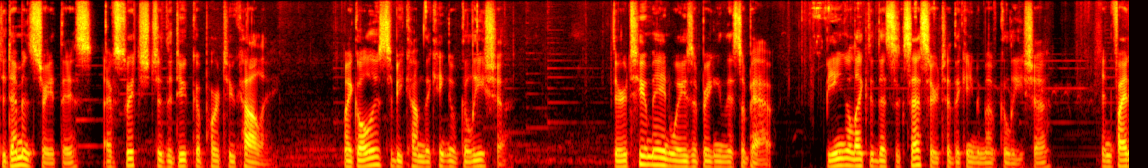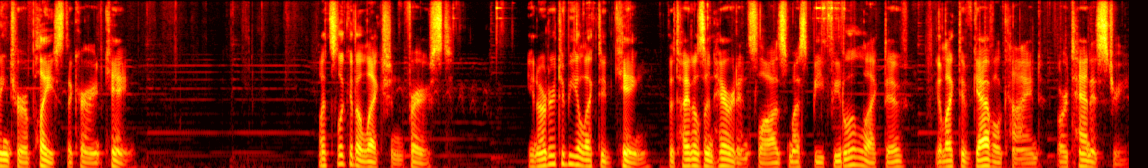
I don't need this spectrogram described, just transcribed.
To demonstrate this, I've switched to the Duke of Portucale. My goal is to become the King of Galicia. There are two main ways of bringing this about, being elected the successor to the Kingdom of Galicia, and fighting to replace the current king. Let's look at election first. In order to be elected king, the title's inheritance laws must be feudal elective, elective gavelkind, or tanistry.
